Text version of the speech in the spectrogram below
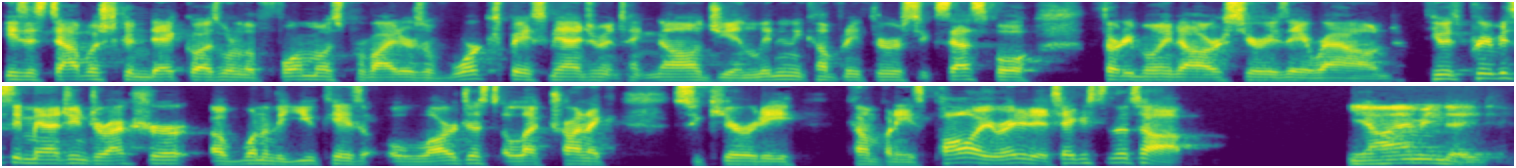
He's established Condeco as one of the foremost providers of workspace management technology and leading the company through a successful $30 million Series A round. He was previously managing director of one of the UK's largest electronic security companies. Paul, are you ready to take us to the top? Yeah, I am indeed.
